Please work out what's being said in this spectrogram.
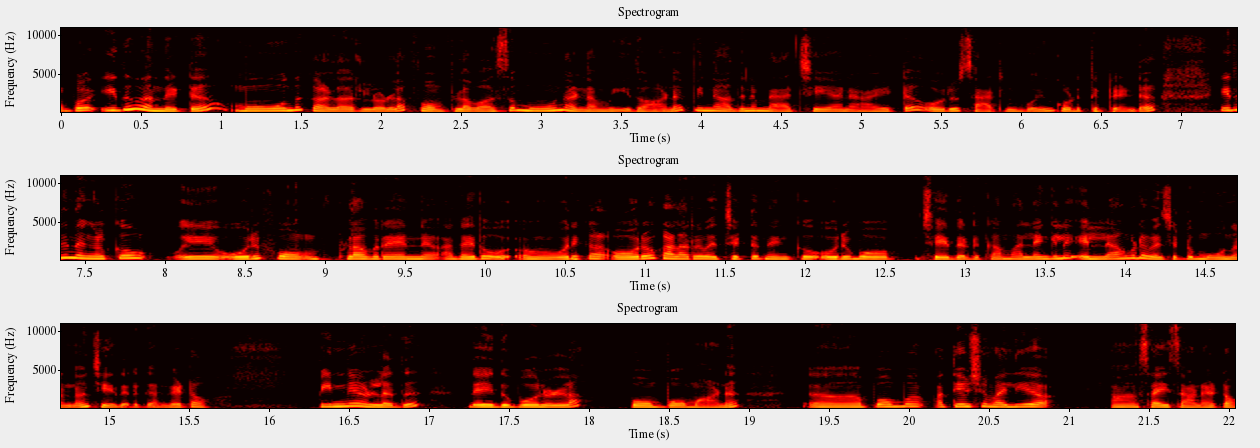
അപ്പോൾ ഇത് വന്നിട്ട് മൂന്ന് കളറിലുള്ള ഫോം ഫ്ലവേഴ്സ് മൂന്നെണ്ണം വീതമാണ്. പിന്നെ അതിന് മാച്ച് ചെയ്യാനായിട്ട് ഒരു സാറ്റിൻ ബോയും കൊടുത്തിട്ടുണ്ട്. ഇത് നിങ്ങൾക്ക് ഒരു ഫോം ഫ്ലവർ തന്നെ അതായത് ഒരു ഓരോ കളർ വെച്ചിട്ട് നിങ്ങൾക്ക് ഒരു ബോ ചെയ്തെടുക്കാം. അല്ലെങ്കിൽ എല്ലാം കൂടെ വെച്ചിട്ട് മൂന്നെണ്ണം ചെയ്തെടുക്കാം കേട്ടോ. പിന്നെ ഉള്ളത് ദേ ഇതുപോലുള്ള പോംപോമാണ് പോംപോം അത്യാവശ്യം വലിയ സൈസാണ് കേട്ടോ.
